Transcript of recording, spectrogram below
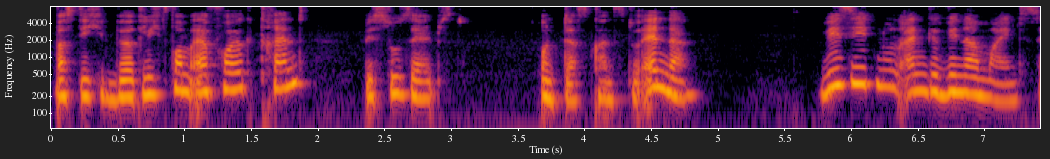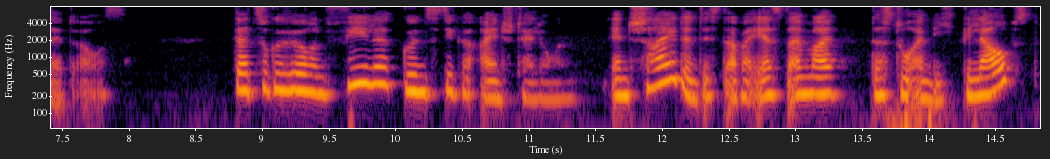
Was dich wirklich vom Erfolg trennt, bist du selbst. Und das kannst du ändern. Wie sieht nun ein Gewinner-Mindset aus? Dazu gehören viele günstige Einstellungen. Entscheidend ist aber erst einmal, dass du an dich glaubst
